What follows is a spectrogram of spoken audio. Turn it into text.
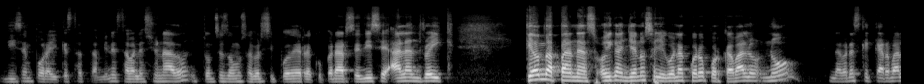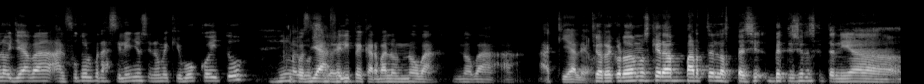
Dicen por ahí que está, también estaba lesionado, entonces vamos a ver si puede recuperarse. Dice Alan Drake, ¿Qué onda, panas? Oigan, ya no se llegó el acuerdo por Caballo. No, la verdad es que Carvalho ya va al fútbol brasileño, si no me equivoco, y tú, y pues ya Felipe Carvalho no va, no va a, aquí a León. Que recordamos que era parte de las peticiones que tenía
